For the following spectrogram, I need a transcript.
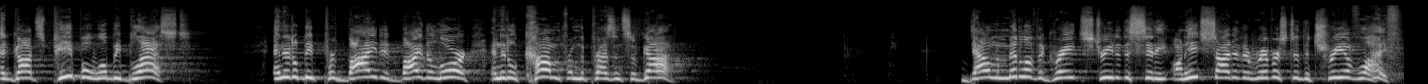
And God's people will be blessed. And it'll be provided by the Lord. And it'll come from the presence of God. Down the middle of the great street of the city, on each side of the river stood the tree of life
